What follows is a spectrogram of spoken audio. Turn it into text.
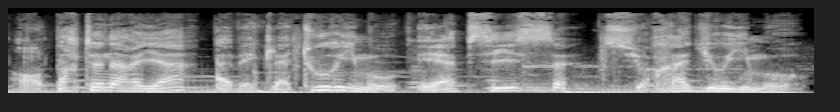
en partenariat avec la Tour Imo et Apsis sur Radio Imo.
